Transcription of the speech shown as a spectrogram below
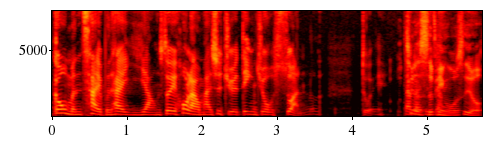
跟我们菜不太一样，所以后来我们还是决定就算了。对，这个食品屋是有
